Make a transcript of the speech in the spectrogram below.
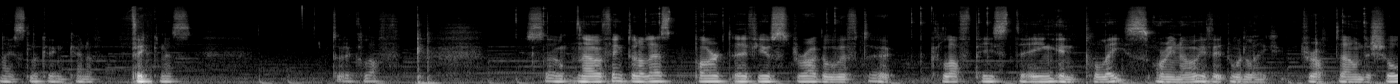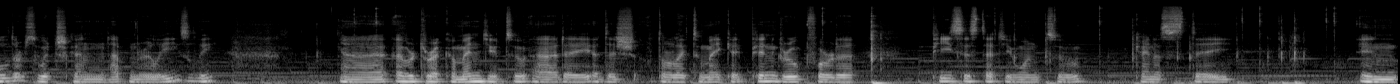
nice looking kind of thickness to the cloth. So now I think to the last part, if you struggle with the cloth piece staying in place, or you know, if it would like drop down the shoulders, which can happen really easily, uh, I would recommend you to add a addition, or like to make a pin group for the pieces that you want to kind of stay in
